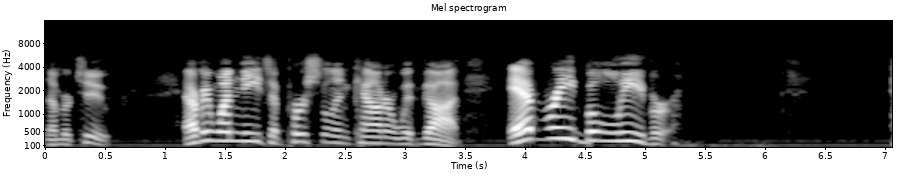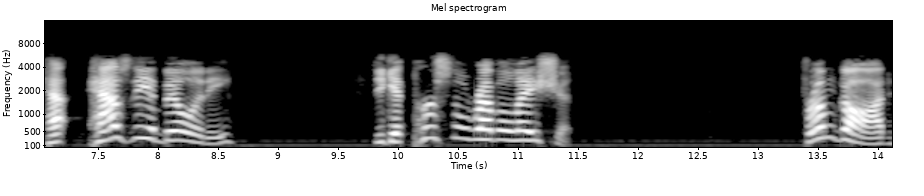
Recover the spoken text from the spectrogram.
Number two, everyone needs a personal encounter with God. Every believer ha- has the ability to get personal revelation from God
